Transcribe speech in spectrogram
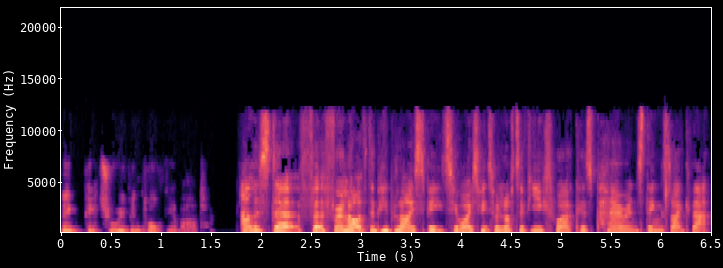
big picture we've been talking about. Alister, for, for a lot of the people I speak to, I speak to a lot of youth workers, parents, things like that.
